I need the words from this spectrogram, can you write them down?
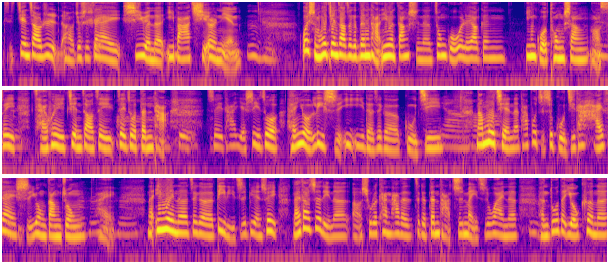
建造日，然后就是在西元的一八七二年。嗯，为什么会建造这个灯塔？因为当时呢，中国为了要跟英国通商啊，所以才会建造这这座灯塔。是。所以它也是一座很有历史意义的这个古迹。那目前呢，它不只是古迹，它还在使用当中。哎，那因为呢，这个地理之变，所以来到这里呢，呃，除了看它的这个灯塔之美之外呢，很多的游客呢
